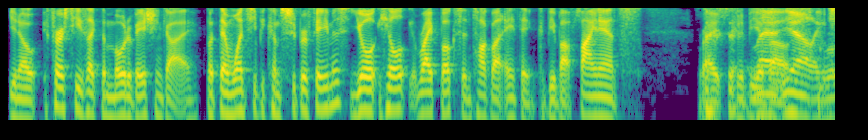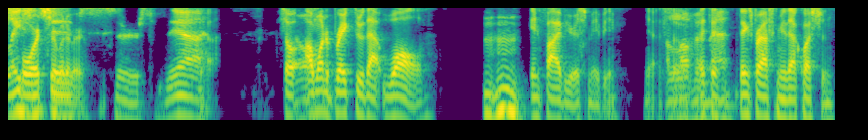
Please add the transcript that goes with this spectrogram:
You know, first he's like the motivation guy, but then once he becomes super famous, you'll he'll write books and talk about anything. It could be about finance, right? Success, could it be about yeah, like sports or whatever. Or, yeah. yeah. So oh. I want to break through that wall mm-hmm. in five years, maybe. Yeah. So I love it, I man. Thanks for asking me that question.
